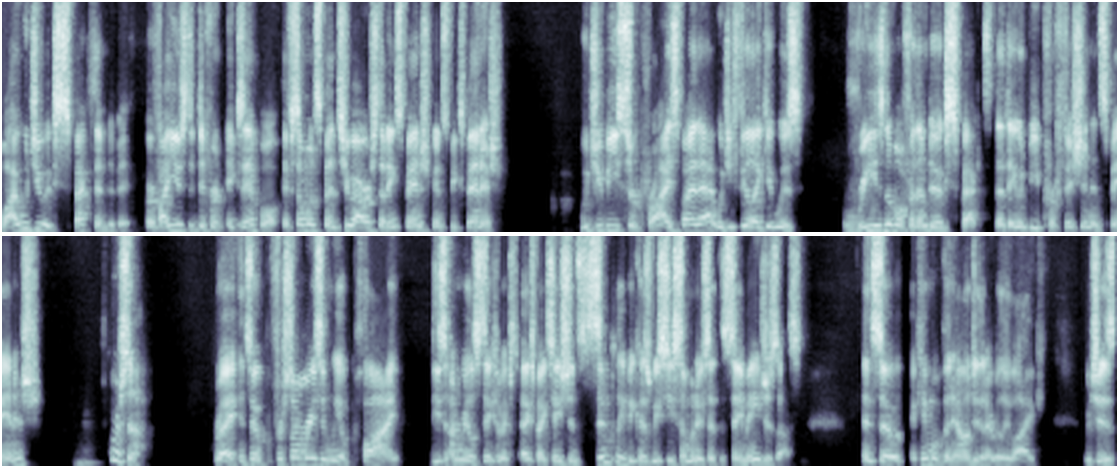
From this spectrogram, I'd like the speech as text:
why would you expect them to be? Or if I used a different example, if someone spent two hours studying Spanish can speak Spanish, would you be surprised by that? Would you feel like it was reasonable for them to expect that they would be proficient in Spanish? Hmm. Of course not. Right. And so for some reason, we apply these unrealistic expectations simply because we see someone who's at the same age as us. And so I came up with an analogy that I really like, which is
